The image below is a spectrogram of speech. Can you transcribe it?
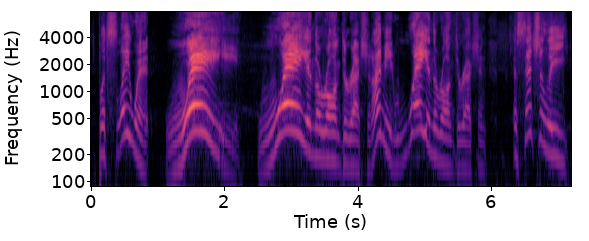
But Slay went way, way in the wrong direction. I mean, way in the wrong direction. Essentially,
